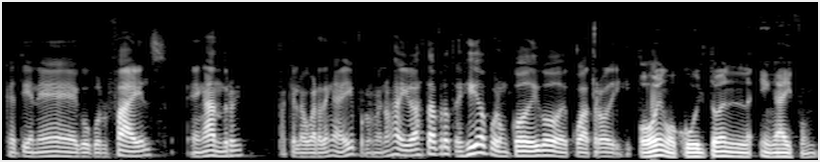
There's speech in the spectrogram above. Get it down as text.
que tiene Google Files en Android para que lo guarden ahí. Por lo menos ahí va a estar protegido por un código de cuatro dígitos. O en oculto en, en iPhone.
